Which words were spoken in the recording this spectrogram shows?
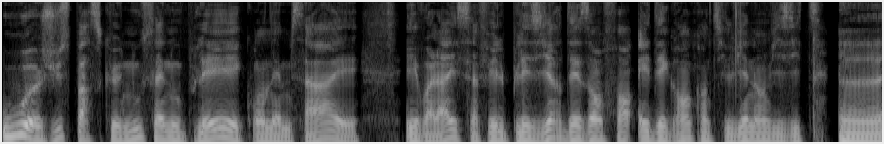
ou euh, juste parce que nous, ça nous plaît et qu'on aime ça. Et, voilà, et ça fait le plaisir des enfants et des grands quand ils viennent en visite. Euh,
